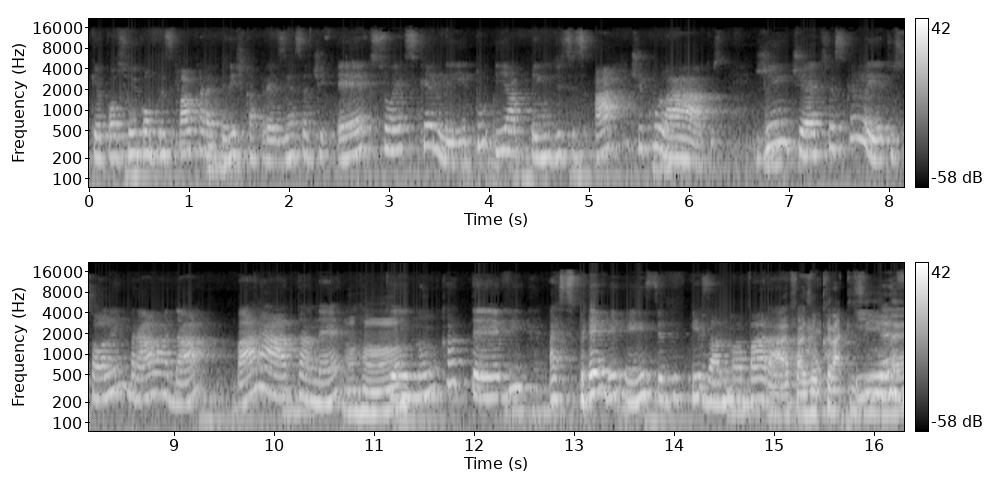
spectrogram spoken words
que possuem como principal característica a presença de exoesqueleto e apêndices articulados. Gente, exoesqueleto, só lembrar lá da barata, né? Aham. Quem nunca teve a experiência de pisar numa barata. Ah, faz o craquezinho, E né?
